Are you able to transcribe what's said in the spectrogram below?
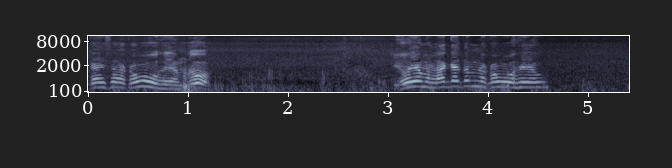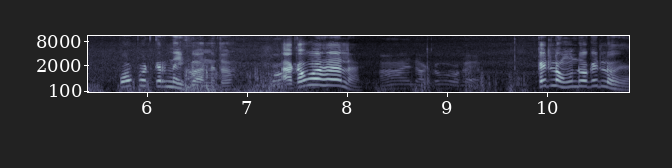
ગાઈસ આ કવો છે એમ જો. જો એમ લાગે તમને કવો છે એવું? પોપટ કરી નાખવાને તો. આ કવો છે એલા કેટલો ઊંડો કેટલો છે?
